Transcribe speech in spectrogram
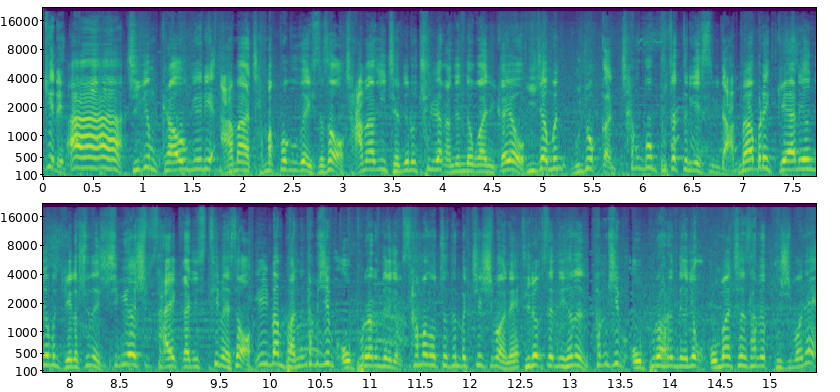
기릿 아 지금 가오갤이 아마 자막 버그가 있어서 자막이 제대로 출력 안 된다고 하니까요. 이 점은 무조건 참고 부탁드리겠습니다. 마블의 가리언즈 오브 갤럭시는 12월 14일까지 스팀에서 일반판은 35% 할인된 가격 45,370원에 디럭스 에디션은 35% 할인된 가격 51,490원에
